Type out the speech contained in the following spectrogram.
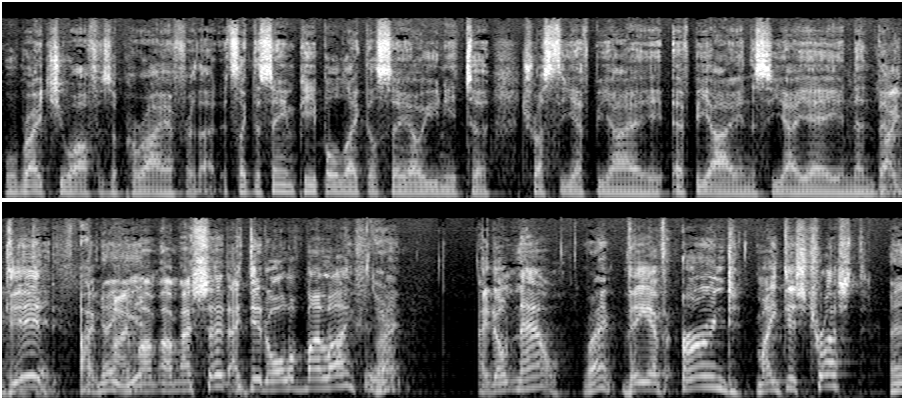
will write you off as a pariah for that. It's like the same people, like they'll say, "Oh, you need to trust the FBI, FBI, and the CIA," and then back I did. I, No, you I'm- I'm- I said I did all of my life. Right. I don't now. Right. They have earned my distrust. In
